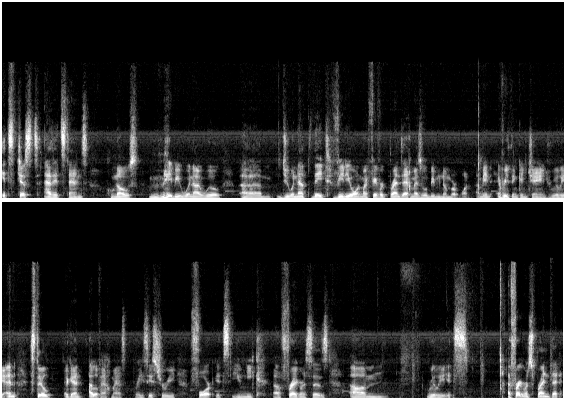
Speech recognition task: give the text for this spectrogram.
it's just as it stands. Who knows? Maybe when I will um, do an update video on my favorite brands, Hermes will be number one. I mean, everything can change really, and still, again, I love Hermes for his history, for its unique uh, fragrances. Um, really, it's a fragrance brand that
